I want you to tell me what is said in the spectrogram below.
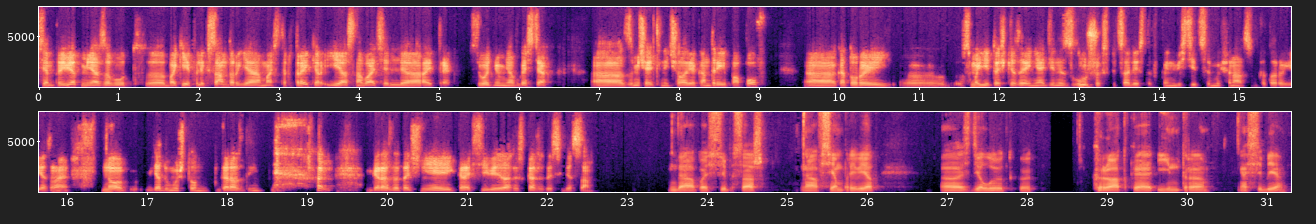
Всем привет, меня зовут э, Бакеев Александр, я мастер-трекер и основатель RideTrack. Сегодня у меня в гостях э, замечательный человек Андрей Попов, э, который, с моей точки зрения, один из лучших специалистов по инвестициям и финансам, которые я знаю, но я думаю, что он гораздо, гораздо точнее и красивее расскажет о себе сам. Да, спасибо, Саш. А, всем привет. Сделаю такое краткое интро о себе.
